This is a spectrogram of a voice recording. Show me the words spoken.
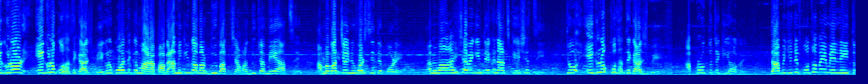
এগুলোর, এগুলো কোথা থেকে আসবে? এগুলো কোথা থেকে মারা পাবে? আমি কিন্তু আমার দুই বাচ্চা, আমার দুইটা মেয়ে আছে। আমার বাচ্চা ইউনিভার্সিটিতে পড়ে। আমি মা হিসাবে কিন্তু এখানে আজকে এসেছি। তো এগুলো কোথা থেকে আসবে? আপনার উত্তরটা কি হবে? দাবি যদি প্রথমেই মেনে নিত,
